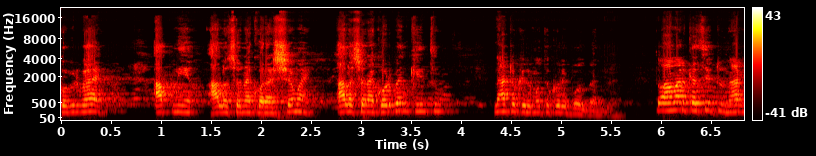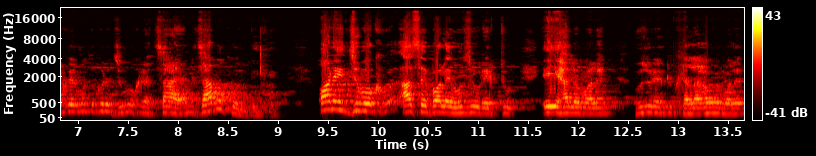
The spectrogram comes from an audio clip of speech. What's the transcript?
কবির ভাই, আপনি আলোচনা করার সময় আলোচনা করবেন কিন্তু নাটকের মতো করে বলবেন না। তো আমার কাছে একটু নাটকের মতো করে যুবকরা চায়, আমি যাব কোন দিকে? অনেক যুবক আছে বলে, হুজুর একটু এই হ্যালো বলেন, হুজুর একটু খেলা হবে বলেন,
